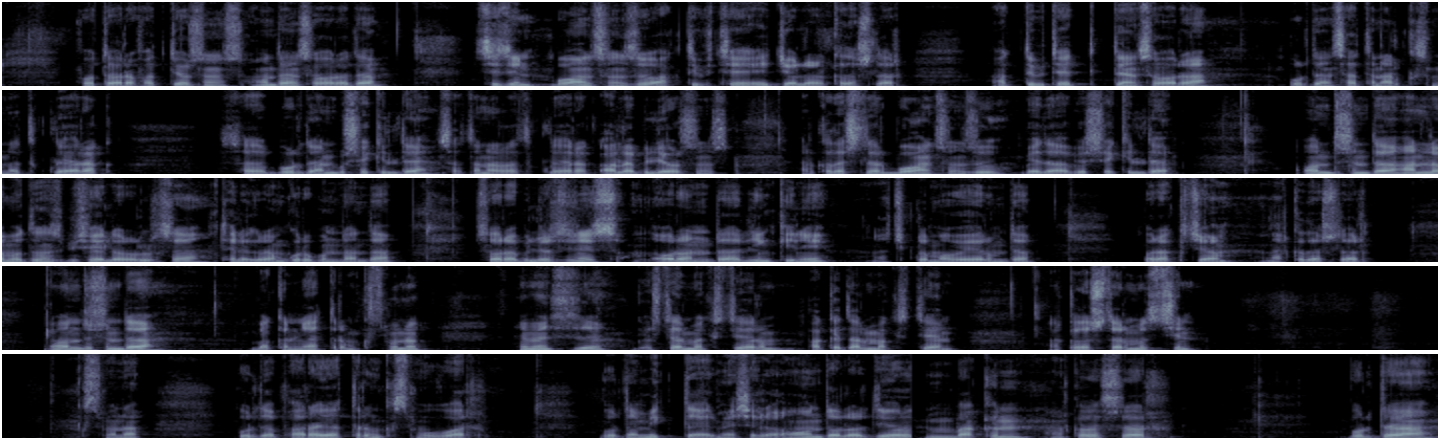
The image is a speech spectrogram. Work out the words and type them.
fotoğraf atıyorsunuz. Ondan sonra da sizin bonusunuzu aktivite ediyorlar arkadaşlar. Aktivite ettikten sonra buradan satın al kısmına tıklayarak buradan bu şekilde satın ala tıklayarak alabiliyorsunuz. Arkadaşlar bonusunuzu bedava bir şekilde. Onun dışında anlamadığınız bir şeyler olursa Telegram grubundan da sorabilirsiniz. Oranın da linkini açıklama ve yorumda bırakacağım arkadaşlar. Onun dışında bakın yatırım kısmını hemen size göstermek istiyorum. Paket almak isteyen arkadaşlarımız için kısmına burada para yatırım kısmı var. Burada miktar mesela 10 dolar diyor. Bakın arkadaşlar burada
